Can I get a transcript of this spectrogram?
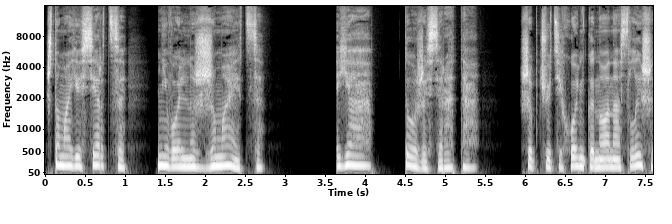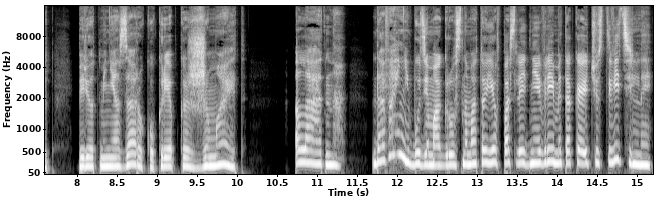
что мое сердце невольно сжимается. «Я тоже сирота», — шепчу тихонько, но она слышит, берет меня за руку, крепко сжимает. «Ладно, давай не будем о грустном, а то я в последнее время такая чувствительная.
